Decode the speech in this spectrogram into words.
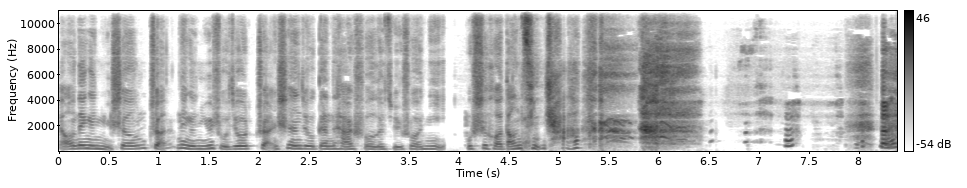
然后那个女生转，那个女主就转身就跟他说了句：“说你不适合当警察。”然后，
